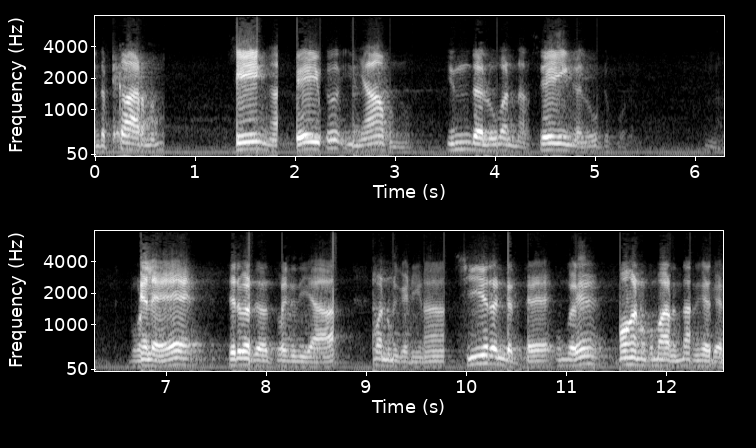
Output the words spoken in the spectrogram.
அந்த காரணம் இந்த லூவன்னா சேங்கலூர் போடும் திருவள்ளுவர் பகுதியா பண்ணு கேட்டீங்கன்னா ஸ்ரீரங்கத்தை உங்க மோகன்குமார் தான் அங்க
